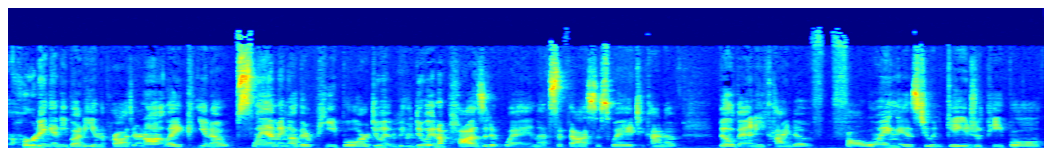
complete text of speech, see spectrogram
hurting anybody in the process or not like you know slamming other people or do it mm-hmm. do it in a positive way and that's the fastest way to kind of build any kind of following is to engage with people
